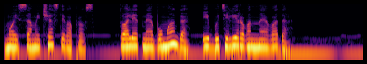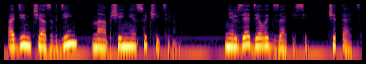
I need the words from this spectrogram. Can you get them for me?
Мой самый частый вопрос — туалетная бумага и бутилированная вода. Один час в день на общение с учителем. Нельзя делать записи, читать.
